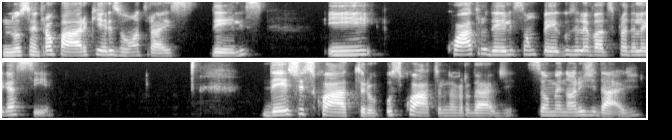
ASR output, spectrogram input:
no Central Park, eles vão atrás deles e quatro deles são pegos e levados para a delegacia. Destes quatro, os quatro, na verdade, são menores de idade.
